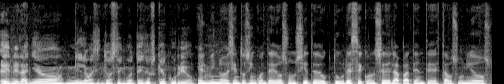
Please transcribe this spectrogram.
en el año 1952, ¿qué ocurrió? En 1952, un 7 de octubre, se concede la patente de Estados Unidos,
